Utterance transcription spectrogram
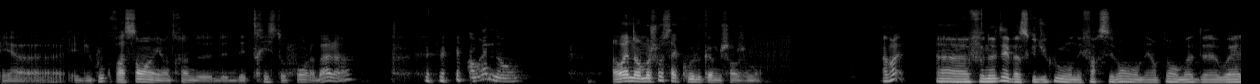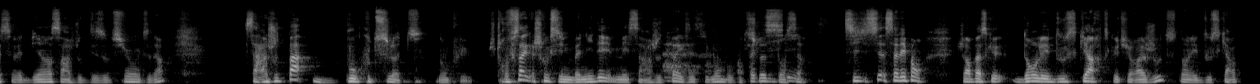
Et, euh, et du coup, Croissant est en train de- de- d'être triste au fond là-bas, là. En vrai, non. Ah ouais, non, moi je trouve ça cool comme changement. Après, euh, faut noter parce que du coup, on est forcément, on est un peu en mode euh, ouais, ça va être bien, ça rajoute des options, etc. Ça rajoute pas beaucoup de slots non plus. Je trouve ça, je trouve que c'est une bonne idée, mais ça rajoute pas Ah, excessivement beaucoup en de fait, slots dans certains. Si, ça, ça dépend. Genre parce que dans les 12 cartes que tu rajoutes, dans les 12 cartes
